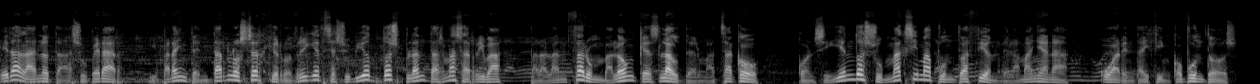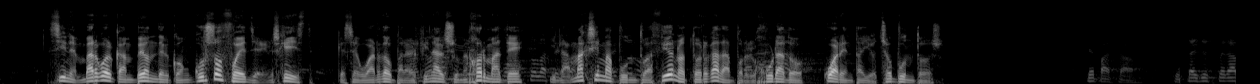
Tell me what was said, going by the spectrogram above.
era la nota a superar, y para intentarlo Sergio Rodríguez se subió dos plantas más arriba para lanzar un balón que Slaughter machacó, consiguiendo su máxima puntuación de la mañana, 45 puntos. Sin embargo, el campeón del concurso fue James Gist, que se guardó para el final su mejor mate y la máxima puntuación otorgada por el jurado, 48 puntos. ¿Qué pasa? ¿Que estáis esperando?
